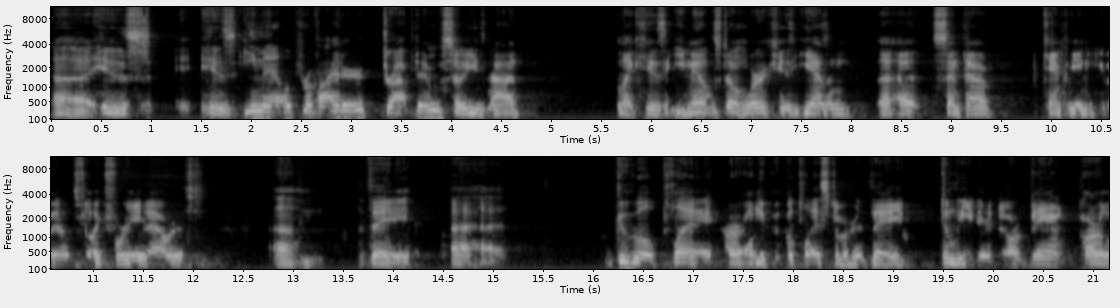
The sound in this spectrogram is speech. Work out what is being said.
uh, his his email provider dropped him, so he's not like his emails don't work. His, he hasn't uh, sent out campaign emails for like 48 hours. Um, they uh, Google Play or on the Google Play Store they deleted or banned Parler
